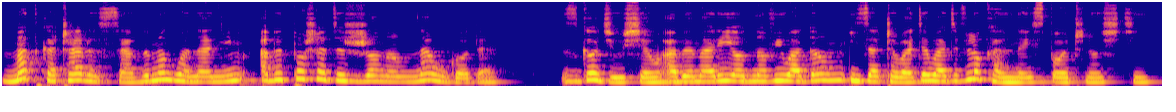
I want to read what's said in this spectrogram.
Matka Charlesa wymogła na nim, aby poszedł z żoną na ugodę. Zgodził się, aby Marie odnowiła dom i zaczęła działać w lokalnej społeczności.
